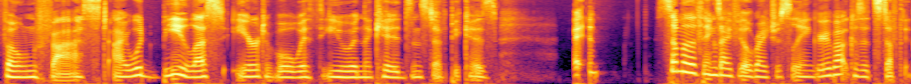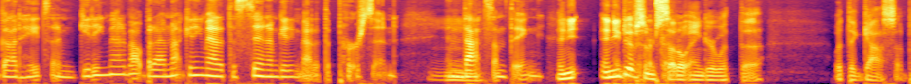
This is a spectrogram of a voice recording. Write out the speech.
phone fast, I would be less irritable with you and the kids and stuff because I, some of the things I feel righteously angry about because it's stuff that God hates that I'm getting mad about, but I'm not getting mad at the sin. I'm getting mad at the person, Mm. and that's something. and you and you do have some subtle anger with the with the gossip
